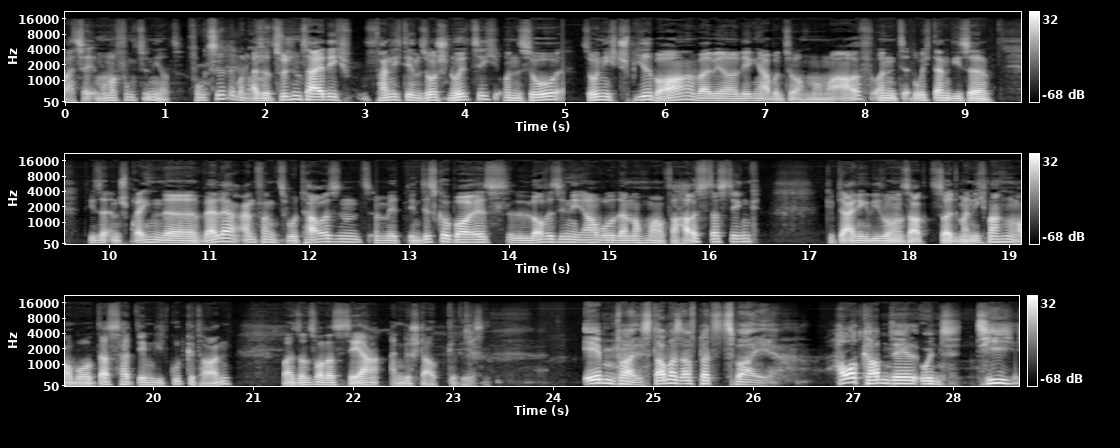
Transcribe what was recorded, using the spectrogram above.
Was ja immer noch funktioniert. Funktioniert immer noch. Also zwischenzeitlich fand ich den so schnulzig und so, so nicht spielbar, weil wir legen ja ab und zu auch nochmal auf. Und durch dann diese, diese entsprechende Welle Anfang 2000 mit den Disco Boys, Love is in the Air wurde dann nochmal verhaust, das Ding. Gibt ja einige Lieder, wo man sagt, sollte man nicht machen, aber das hat dem Lied gut getan, weil sonst war das sehr angestaubt gewesen. Ebenfalls, damals auf Platz 2, Howard Carbondale und T.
